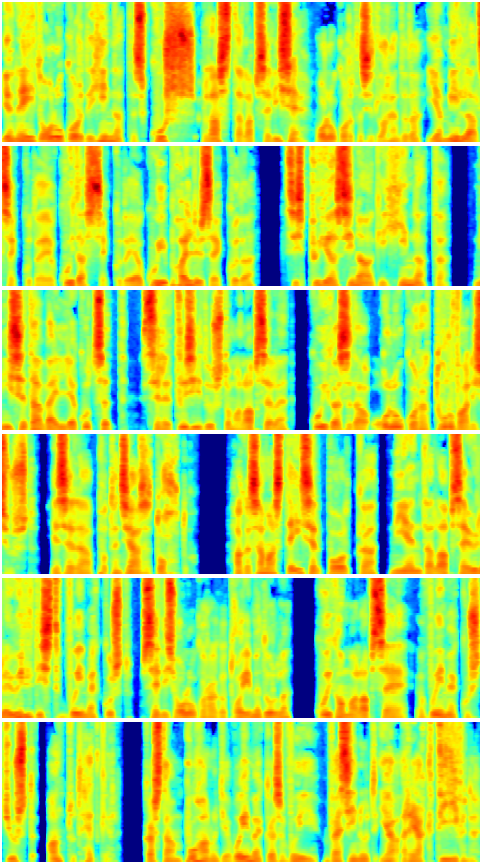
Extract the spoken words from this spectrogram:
Ja neid olukordi hinnates, kus lasta lapsel ise olukordasid lahendada ja millal sekkuda ja kuidas sekkuda ja kui palju sekkuda, siis püüa sinagi hinnata nii seda väljakutset, selle tõsidust oma lapsele, kui ka seda olukorra turvalisust ja seda potentsiaalset ohtu aga samas teiselt poolt ka nii enda lapse üleüldist võimekust sellise olukorraga toime tulla, kui ka oma lapse võimekust just antud hetkel. kas ta on puhanud ja võimekas või väsinud ja reaktiivne.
